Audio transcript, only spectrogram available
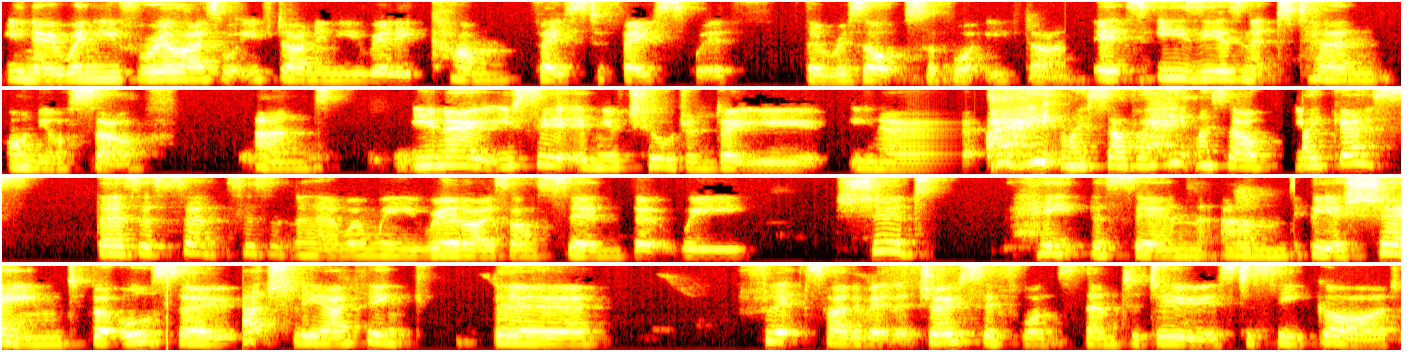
you know when you've realized what you've done and you really come face to face with the results of what you've done it's easy isn't it to turn on yourself? And you know you see it in your children don't you? You know i hate myself i hate myself. I guess there's a sense isn't there when we realize our sin that we should hate the sin and be ashamed but also actually i think the flip side of it that Joseph wants them to do is to see God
